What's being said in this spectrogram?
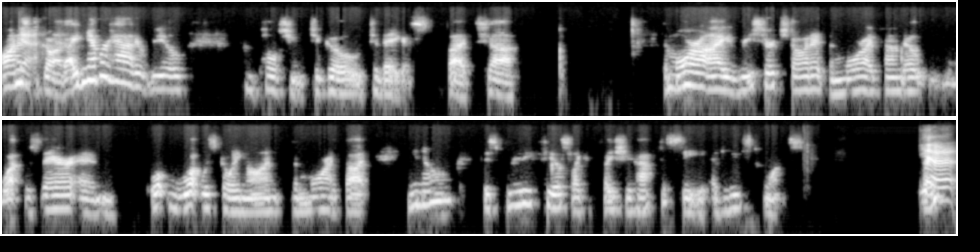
honest yeah. to God, I never had a real compulsion to go to Vegas, but uh, the more I researched on it, the more I found out what was there and what, what was going on, the more I thought, you know, this really feels like a place you have to see at least once. Yeah,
